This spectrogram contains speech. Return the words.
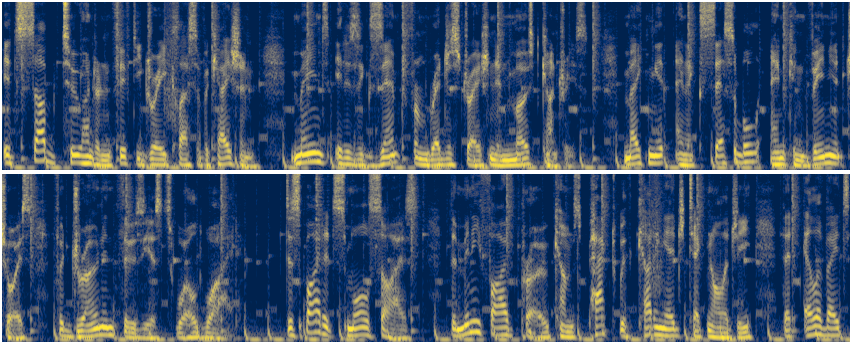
Its sub-250 degree classification means it is exempt from registration in most countries, making it an accessible and convenient choice for drone enthusiasts worldwide. Despite its small size, The Mini 5 Pro comes packed with cutting edge technology that elevates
